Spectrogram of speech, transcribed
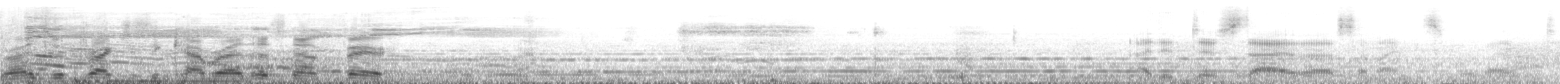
Ryan's been practicing camera. That's not fair. I did just die though, so I might need some reviving too.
